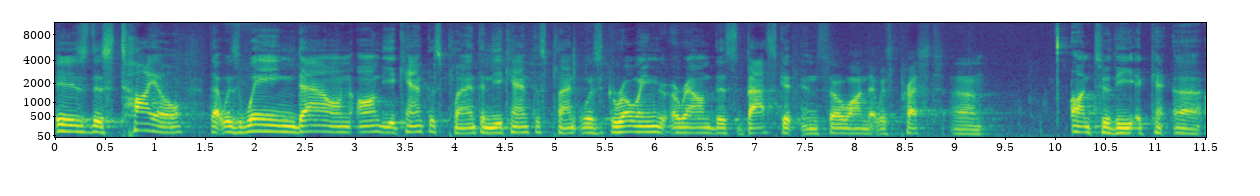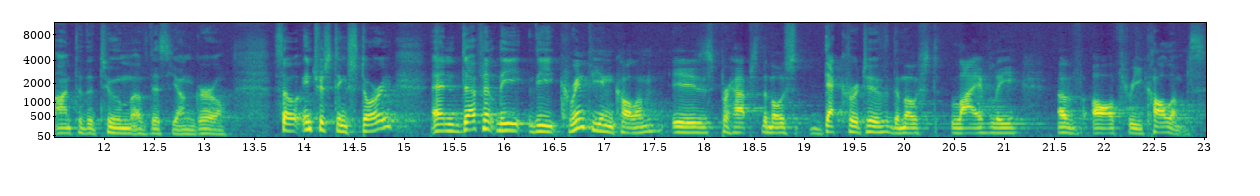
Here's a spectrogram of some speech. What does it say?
is this tile that was weighing down on the acanthus plant, and the acanthus plant was growing around this basket and so on that was pressed um, onto, the, uh, onto the tomb of this young girl. So interesting story, and definitely the Corinthian column is perhaps the most decorative, the most lively of all three columns.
